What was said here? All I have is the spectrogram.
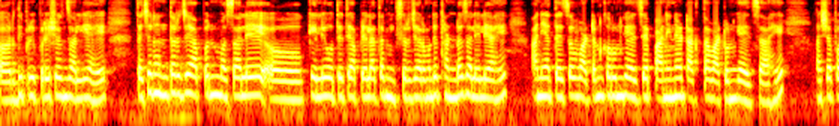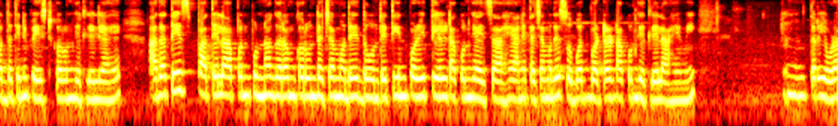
अर्धी प्रिपरेशन झाली आहे. त्याच्यानंतर जे आपण मसाले केले होते ते आपल्याला आता मिक्सर जारमध्ये थंड झालेले आहे आणि आता त्याचं वाटण करून घ्यायचं आहे पाणी न टाकता वाटून घ्यायचं आहे. अशा पद्धतीने पेस्ट करून घेतलेली आहे. आता तेच पातेला आपण पुन्हा गरम करून त्याच्यामध्ये दोन ते तीन पळी तेल टाकून घ्यायचं आहे आणि त्याच्यामध्ये सोबत बटर टाकून घेतलेलं आहे मी. तर एवढा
